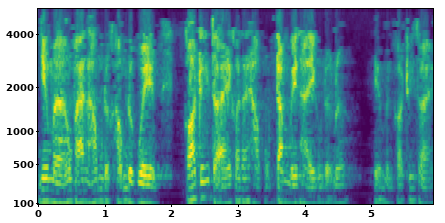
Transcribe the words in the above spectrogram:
Nhưng mà không phải là không được không được quyền. Có trí tuệ có thể học một trăm vị thầy cũng được nữa, nếu mình có trí tuệ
